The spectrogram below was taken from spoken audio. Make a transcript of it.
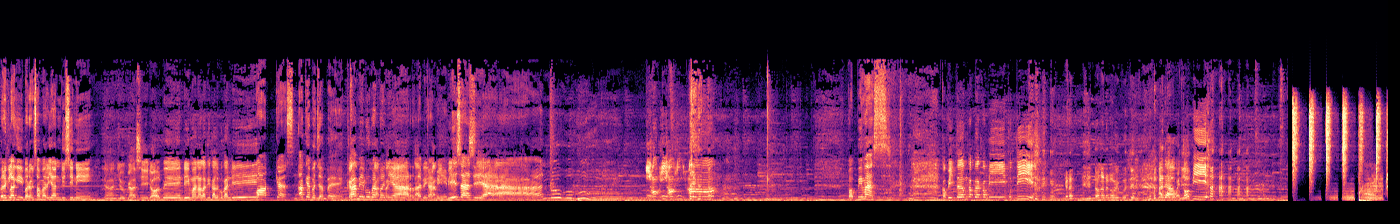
Balik lagi bareng sama Rian di sini. Dan juga si Dolphin di mana lagi kalau bukan di Podcast Ake Bejape. Kami, bukan penyiar, tapi kami bisa siaran. Uhuhu. Io, io, io. Kopi Mas. kopi hitam, kopi kopi putih. Enggak, tau nggak ada kopi putih? Ada white kopi.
